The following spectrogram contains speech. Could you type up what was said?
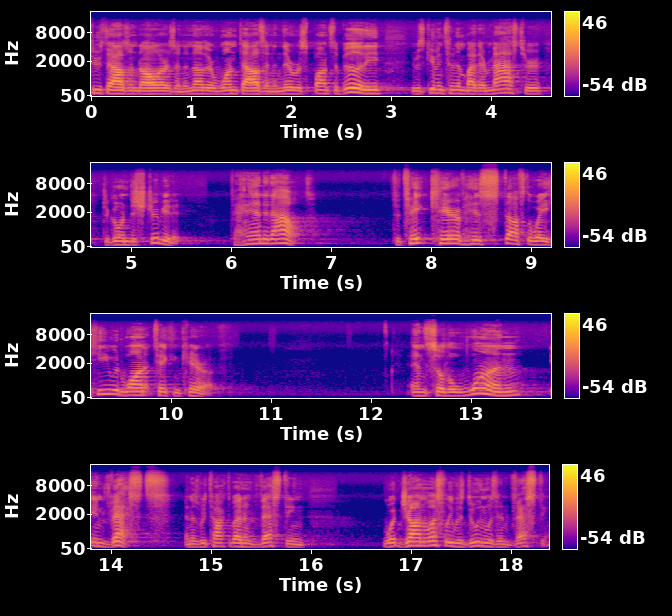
$2,000 and another 1,000 and their responsibility it was given to them by their master to go and distribute it, to hand it out, to take care of his stuff the way he would want it taken care of. And so the one invests. And as we talked about investing, what John Wesley was doing was investing,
